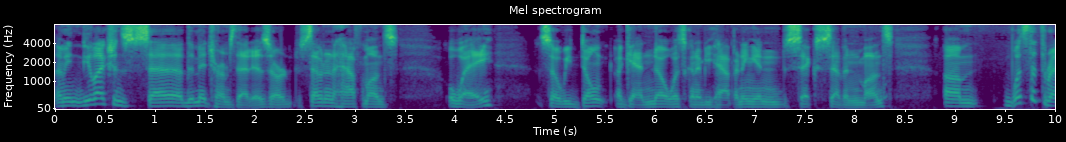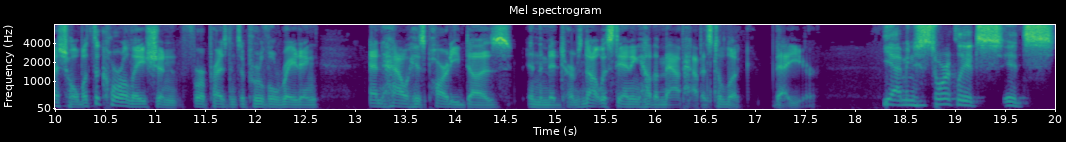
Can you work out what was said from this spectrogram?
I mean, the elections, uh, the midterms, that is, are seven and a half months away. So we don't, again, know what's going to be happening in six, seven months. Um, what's the threshold? What's the correlation for a president's approval rating and how his party does in the midterms, notwithstanding how the map happens to look that year? Yeah, I mean, historically, it's it's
